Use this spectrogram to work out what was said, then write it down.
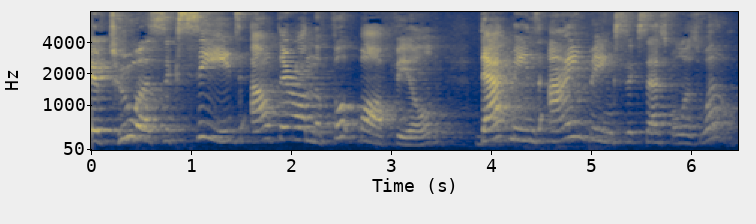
If Tua succeeds out there on the football field, that means I'm being successful as well.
